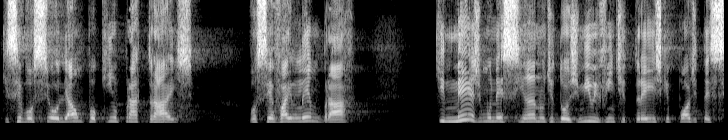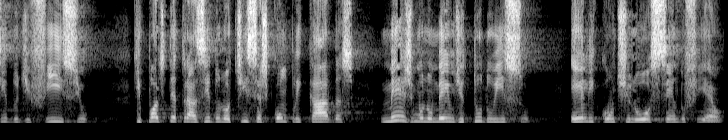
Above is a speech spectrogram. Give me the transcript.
que se você olhar um pouquinho para trás, você vai lembrar que mesmo nesse ano de 2023, que pode ter sido difícil, que pode ter trazido notícias complicadas, mesmo no meio de tudo isso, ele continuou sendo fiel.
